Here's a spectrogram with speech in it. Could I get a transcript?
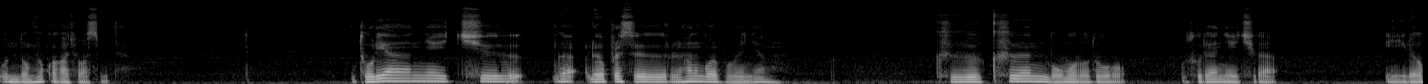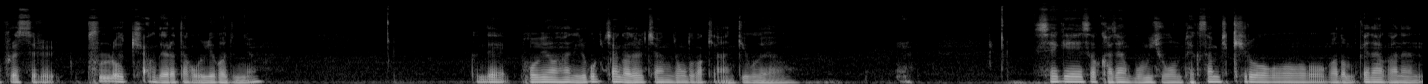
운동 효과가 좋았습니다. 도리안 예이츠가 레오프레스를 하는 걸 보면요. 그 큰 몸으로도 도리안 예이츠가 이 레오프레스를 풀로 쫙 내렸다가 올리거든요. 근데 보면 한 7장, 8장 정도밖에 안 끼고 해요. 세계에서 가장 몸이 좋은 130kg가 넘게 나가는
